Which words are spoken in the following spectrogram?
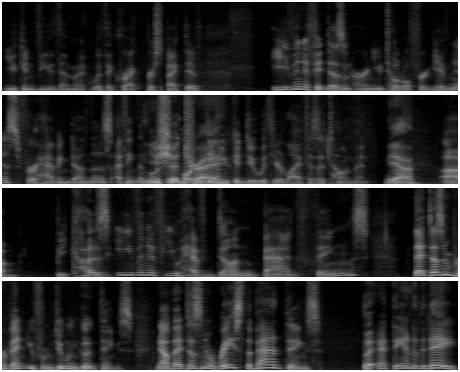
you can view them with a correct perspective. Even if it doesn't earn you total forgiveness for having done those, I think the You most should important try. thing you could do with your life is atonement. Yeah. Uh, because even if you have done bad things, that doesn't prevent you from doing good things. Now, that doesn't erase the bad things, but at the end of the day,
